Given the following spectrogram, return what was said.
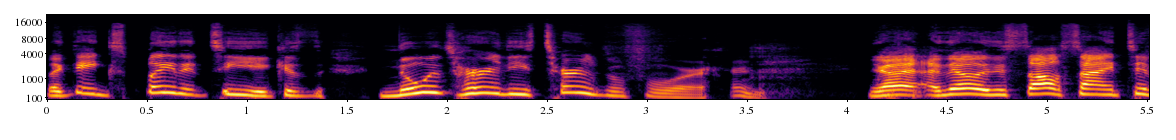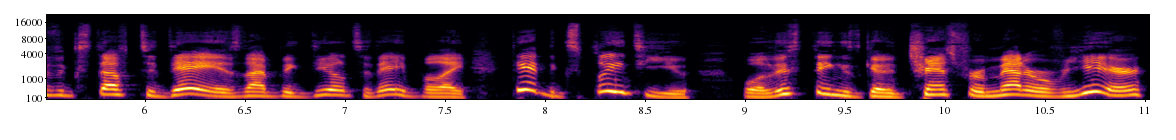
Like they explain it to you because no one's heard these terms before. Yeah, I know this is all scientific stuff today. It's not a big deal today, but like they had to explain to you, well, this thing is gonna transfer matter over here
